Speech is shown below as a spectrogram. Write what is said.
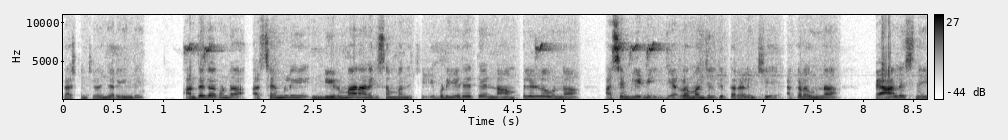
ప్రశ్నించడం జరిగింది. అంతేకాకుండా అసెంబ్లీ నిర్మాణానికి సంబంధించి ఇప్పుడు ఏదైతే నాంపల్లిలో ఉన్న అసెంబ్లీని ఎర్రమంజిల్కి తరలించి అక్కడ ఉన్న ప్యాలెస్ని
